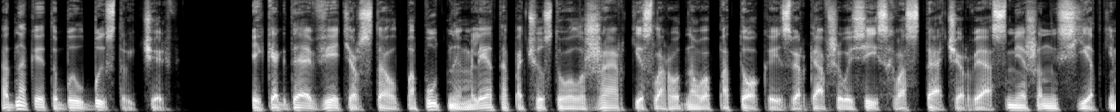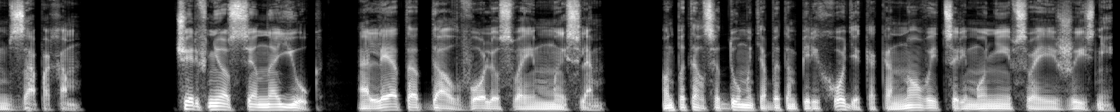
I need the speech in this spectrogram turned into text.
Однако это был быстрый червь. И когда ветер стал попутным, лето почувствовало жар кислородного потока, извергавшегося из хвоста червя, смешанный с едким запахом. Червь несся на юг, а лето дал волю своим мыслям. Он пытался думать об этом переходе как о новой церемонии в своей жизни.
